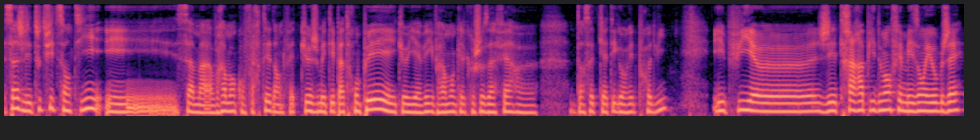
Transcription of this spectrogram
ça je l'ai tout de suite senti et ça m'a vraiment conforté dans le fait que je m'étais pas trompée et qu'il y avait vraiment quelque chose à faire dans cette catégorie de produits. Et puis, euh, j'ai très rapidement fait maison et objets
